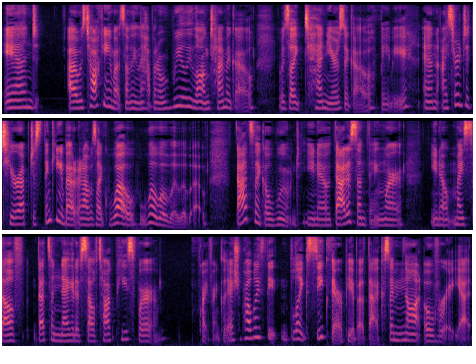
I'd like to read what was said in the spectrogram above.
And I was talking about something that happened a really long time ago. It was like 10 years ago, maybe. And I started to tear up just thinking about it. And I was like, whoa, whoa, whoa, whoa, whoa, whoa. That's like a wound, you know? That is something where, you know, myself, that's a negative self talk piece where quite frankly. I should probably th- like seek therapy about that because I'm not over it yet,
